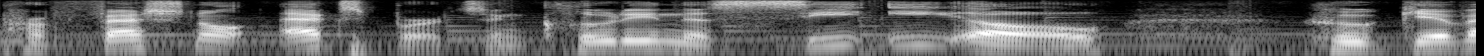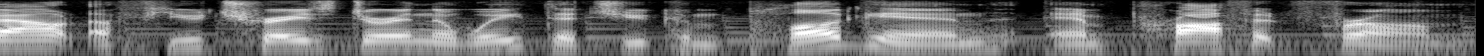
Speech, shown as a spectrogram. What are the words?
professional experts, including the CEO who give out a few trades during the week that you can plug in and profit from.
